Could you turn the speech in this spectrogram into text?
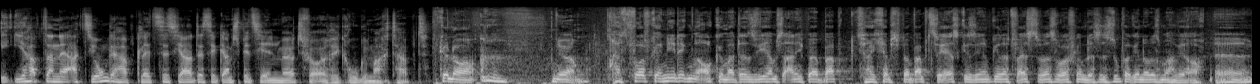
Ihr habt dann eine Aktion gehabt letztes Jahr, dass ihr ganz speziellen Merch für eure Crew gemacht habt. Genau. Ja, hat Wolfgang Niedegen auch gemacht. Also wir haben es eigentlich bei Bab, ich habe es bei Bab zuerst gesehen und gedacht, weißt du was, Wolfgang, das ist super, genau das machen wir auch. Äh,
